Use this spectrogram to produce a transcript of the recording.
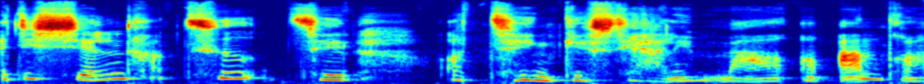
at de sjældent har tid til at tænke særlig meget om andre.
